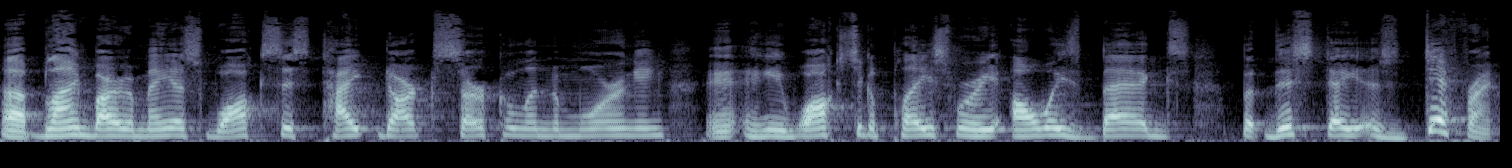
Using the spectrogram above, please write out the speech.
uh, blind Bartimaeus walks this tight, dark circle in the morning, and, and, he walks to the place where he always begs. But this day is different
